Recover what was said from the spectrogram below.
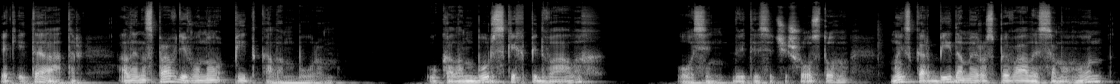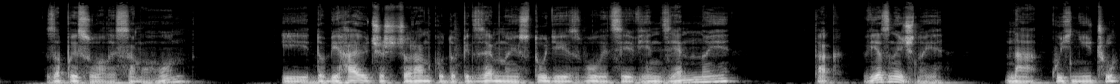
як і театр, але насправді воно під каламбуром. У каламбурських підвалах осінь 2006-го ми з карбідами розпивали самогон записували самогон і, добігаючи щоранку до підземної студії з вулиці В'єнзєнної, так, в'язничної, на Кузнічу,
